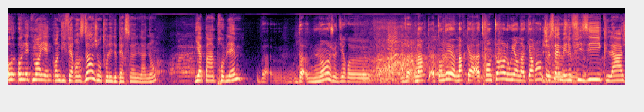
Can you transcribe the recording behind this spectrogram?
Hon- Honnêtement, il y a une grande différence d'âge entre les deux personnes, là, non? Il n'y a pas un problème? Bah, da- non, je veux dire. euh, Marc, attendez, Marc a, a 30 ans, Louis en a 40. Je sais, mais je- le physique, l'âge,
